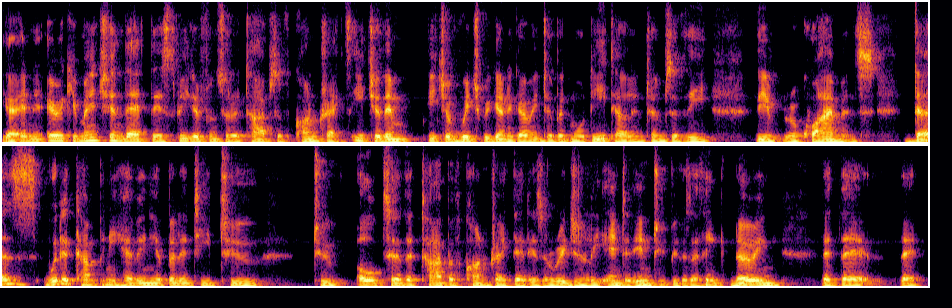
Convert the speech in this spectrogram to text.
Yeah, and Eric, you mentioned that there's three different sort of types of contracts, each of them, each of which we're going to go into a bit more detail in terms of the the requirements. Does would a company have any ability to to alter the type of contract that is originally entered into? Because I think knowing that they that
